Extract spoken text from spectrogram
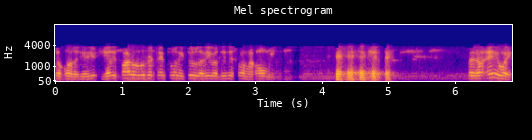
so cuando yo, yo disparo el Ruger 1022, le digo, this is for my homie. Pero, anyway,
